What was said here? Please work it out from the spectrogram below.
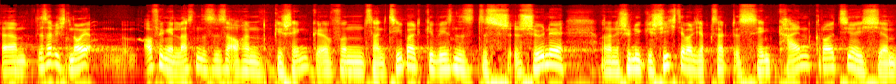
Ähm, das habe ich neu aufhängen lassen. Das ist auch ein Geschenk äh, von St. Sebald gewesen. Das ist das Schöne oder eine schöne Geschichte, weil ich habe gesagt, es hängt kein Kreuz hier. Ich ähm,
